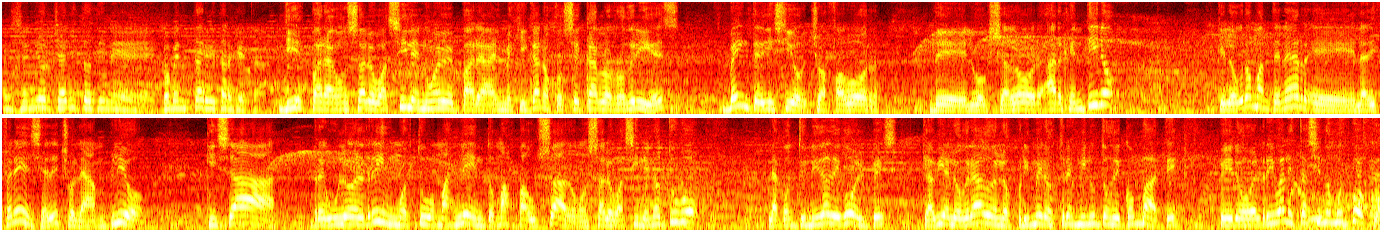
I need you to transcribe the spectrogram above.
El señor Charito tiene comentario y tarjeta. 10 para Gonzalo Basile, 9 para el mexicano José Carlos Rodríguez, 20-18 a favor del boxeador argentino que logró mantener eh, la diferencia, de hecho la amplió, quizá reguló el ritmo, estuvo más lento, más pausado Gonzalo Basile, no tuvo la continuidad de golpes que había logrado en los primeros tres minutos de combate pero el rival está haciendo muy poco.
